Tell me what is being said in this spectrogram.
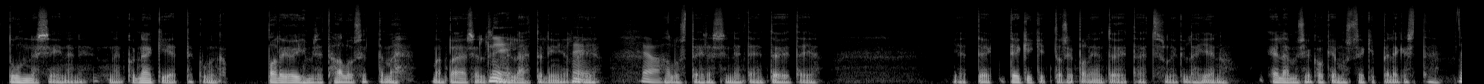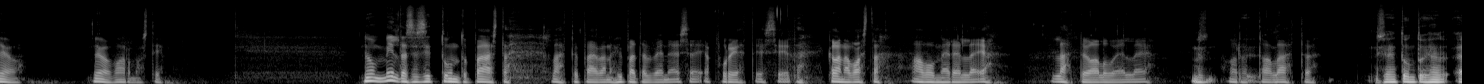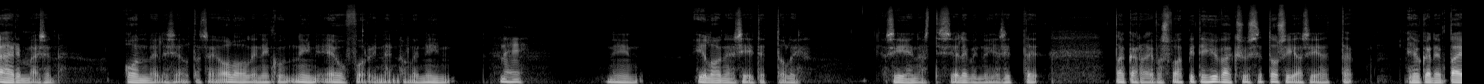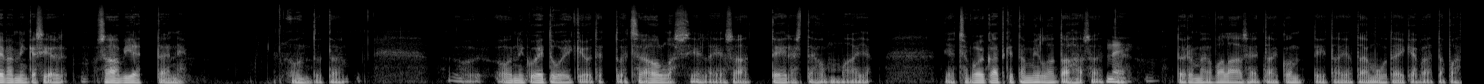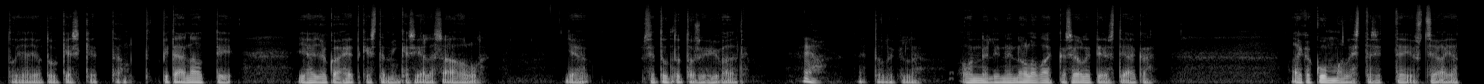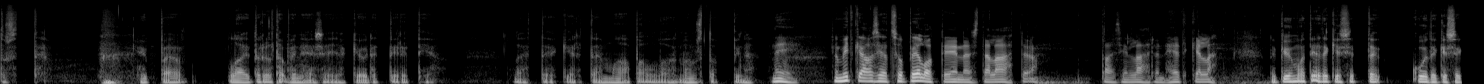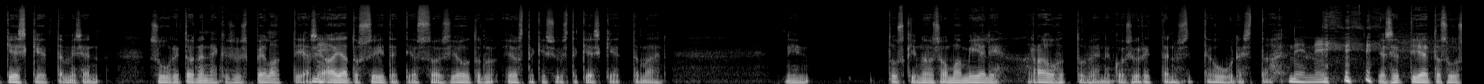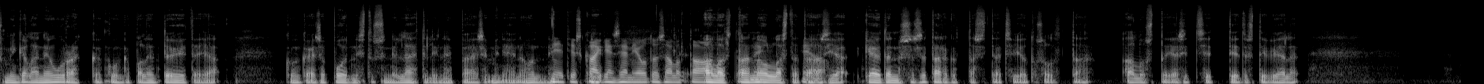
tunne siinä, niin kun näki, että kuinka paljon ihmiset halusivat, että mä, mä pääsen sinne Niin. lähtölinjalle Niin. ja joo. halusi tehdä sen eteen töitä ja, ja te, tekikin tosi paljon töitä. Että se oli kyllä hieno elämys ja kokemus sekin pelkästään. Joo, joo varmasti. No miltä se sitten tuntui päästä lähtöpäivänä hypätä veneeseen ja purjehtia siitä kanavasta avomerelle ja lähtöalueelle ja No, odottaa lähtöä? sehän tuntui ihan äärimmäisen onnelliselta. Se olo oli niin, kuin niin euforinen, oli niin, Niin, niin iloinen siitä, että oli siihen asti selvinnyt. Ja sitten takaraivos vaan piti hyväksyä se tosiasia, että jokainen päivä, minkä siellä saa viettää, niin on, tota, on niin kuin etuoikeutettu, että saa olla siellä ja saa tehdä sitä hommaa. Ja, ja että se voi katketa milloin tahansa, että Niin. törmää valaaseen tai konttiin tai jotain muuta ikävää tapahtuu ja joutuu keskeyttämään. Mutta pitää nauttia ihan joka hetkestä, minkä siellä saa olla. Ja se tuntui tosi hyvältä. Joo. Että oli kyllä onnellinen olo, vaikka se oli tietysti aika, aika kummallista sitten just se ajatus, että hyppää laiturilta veneeseen ja köydet irti ja lähtee kiertämään maapalloa nonstoppina. Niin. No mitkä asiat sinua pelotti ennen sitä lähtöä tai siinä lähdön hetkellä? No kyllä mä tietenkin sitten kuitenkin se keskeyttämisen suuri todennäköisyys pelotti ja se Niin. ajatus siitä, että jos olisi joutunut jostakin syystä keskeyttämään, niin tuskin olisi oma mieli rauhoittunut ennen kuin olisi yrittänyt sitten uudestaan. Niin, niin. Ja se tietoisuus, minkälainen urakka, kuinka paljon töitä ja kuinka iso ponnistus sinne lähtölinjaan pääseminen on. niin, että jos kaiken sen joutuisi aloittaa alusta. aloittaa niin, nollasta taas joo. ja käytännössä se tarkoittaa sitä, että se joutuisi aloittaa alusta ja sitten sit tietysti vielä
